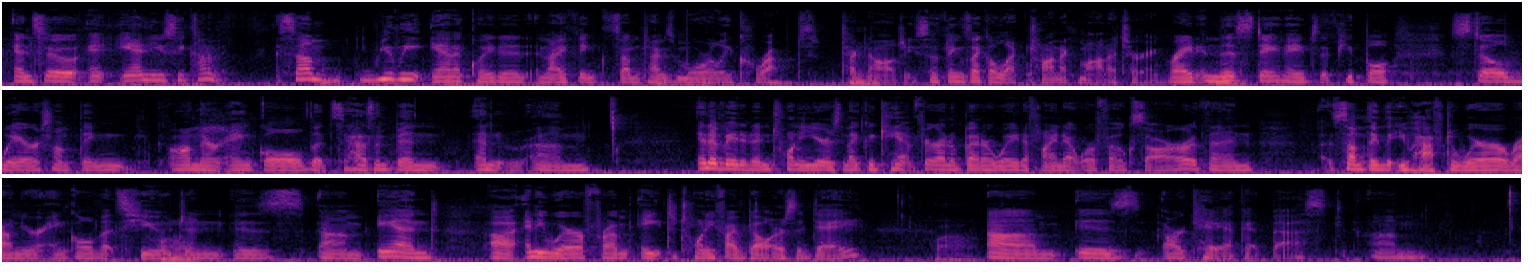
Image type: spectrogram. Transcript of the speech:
and so, and, and you see kind of some really antiquated and I think sometimes morally corrupt technology. Mm. So things like electronic monitoring, right? In mm. this day and age, that people still wear something on their ankle that hasn't been um, innovated in 20 years, and like we can't figure out a better way to find out where folks are than something that you have to wear around your ankle that's huge and is um, and uh, anywhere from eight to 25 dollars a day. Wow, um, is archaic at best. Um,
